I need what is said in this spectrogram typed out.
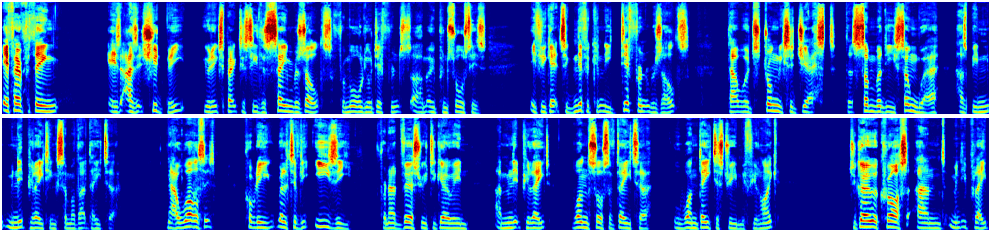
if everything is as it should be, you would expect to see the same results from all your different um, open sources. If you get significantly different results, that would strongly suggest that somebody somewhere has been manipulating some of that data. Now, whilst it's probably relatively easy for an adversary to go in and manipulate one source of data or one data stream, if you like, to go across and manipulate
